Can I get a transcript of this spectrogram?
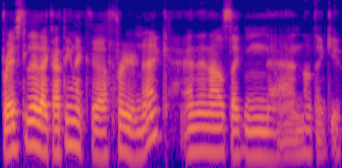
bracelet like I think like uh, for your neck and then I was like nah no thank you.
